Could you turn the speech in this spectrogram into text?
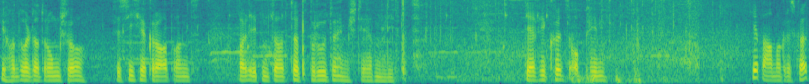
Die hat wohl da drum schon für sich ein Grab und weil eben da der Bruder im Sterben liegt. Darf ich kurz abheben? Hier, Baumer, grüß Gott.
